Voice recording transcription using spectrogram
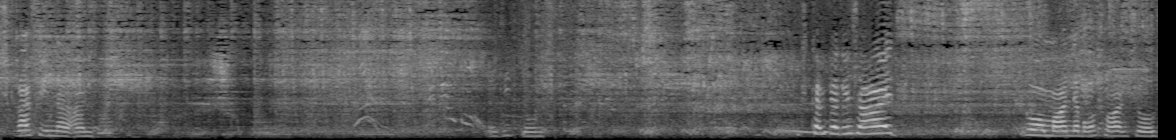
Ich greife ihn dann an. So. Er sieht uns. Ich kämpfe ja gescheit. Oh Mann, der braucht mal einen Schuss.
